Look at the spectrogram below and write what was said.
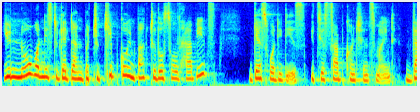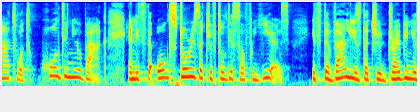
you know what needs to get done, but you keep going back to those old habits. Guess what it is? It's your subconscious mind. That's what's holding you back. And it's the old stories that you've told yourself for years. It's the values that you're driving your,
